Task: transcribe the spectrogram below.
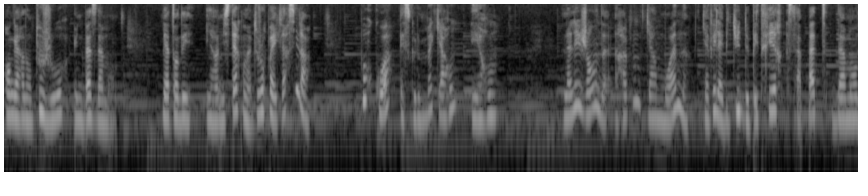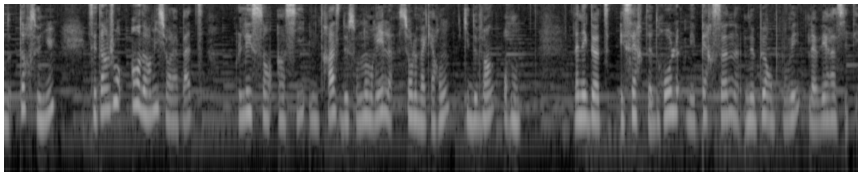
en gardant toujours une base d'amande. Mais attendez, il y a un mystère qu'on n'a toujours pas éclairci là. Pourquoi est-ce que le macaron est rond? La légende raconte qu'un moine, qui avait l'habitude de pétrir sa pâte d'amande torse nu, s'est un jour endormi sur la pâte, laissant ainsi une trace de son nombril sur le macaron qui devint rond. L'anecdote est certes drôle, mais personne ne peut en prouver la véracité.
